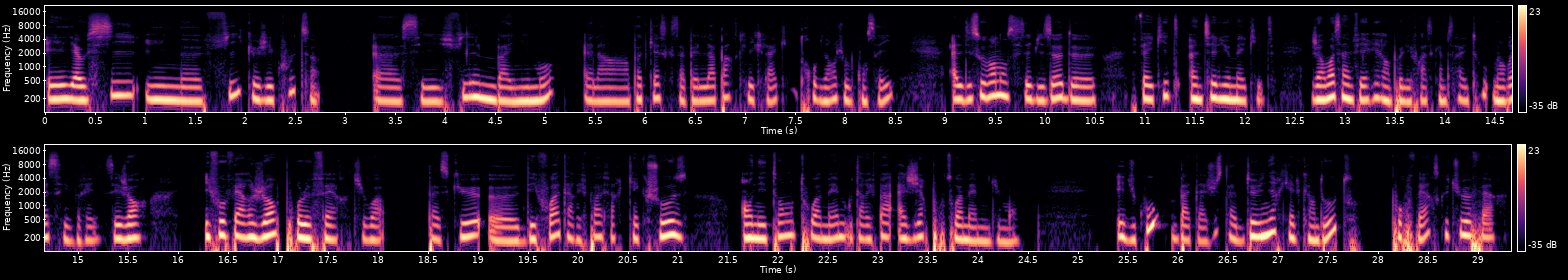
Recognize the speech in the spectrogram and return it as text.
Et il y a aussi une fille que j'écoute, euh, c'est Film by Mimo. Elle a un podcast qui s'appelle L'appart clic-clac, trop bien, je vous le conseille. Elle dit souvent dans ses épisodes euh, Fake it until you make it. Genre moi ça me fait rire un peu les phrases comme ça et tout, mais en vrai c'est vrai. C'est genre, il faut faire genre pour le faire, tu vois. Parce que euh, des fois t'arrives pas à faire quelque chose en étant toi-même, ou t'arrives pas à agir pour toi-même du moins. Et du coup, bah t'as juste à devenir quelqu'un d'autre pour faire ce que tu veux faire.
